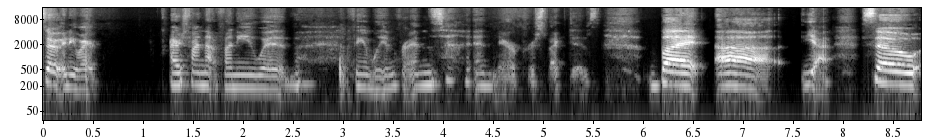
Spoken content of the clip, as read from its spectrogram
So, anyway, I just find that funny with family and friends and their perspectives. But, uh, yeah. So,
